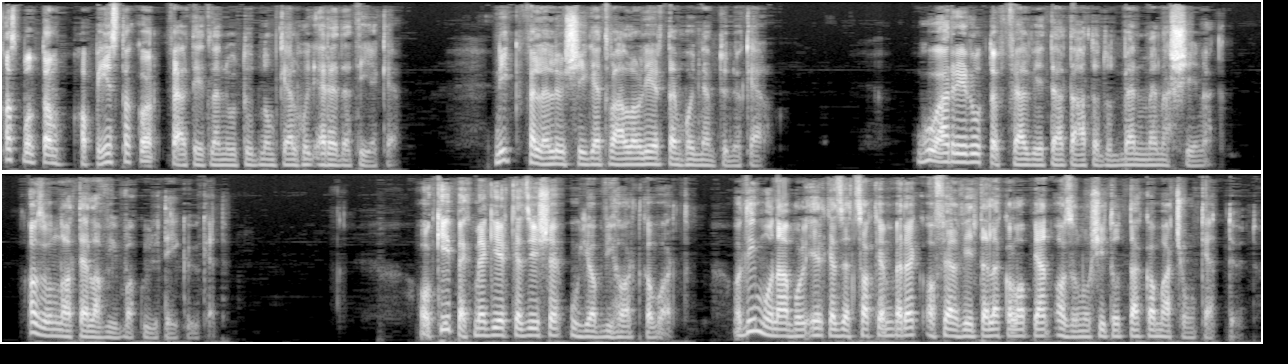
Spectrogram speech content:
Azt mondtam, ha pénzt akar, feltétlenül tudnom kell, hogy eredetiek-e. Nick felelősséget vállal értem, hogy nem tűnök el. Guerrero több felvételt átadott Ben Menassének. Azonnal Tel Avivba küldték őket. A képek megérkezése újabb vihart kavart. A Dimonából érkezett szakemberek a felvételek alapján azonosították a Macson kettőt.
